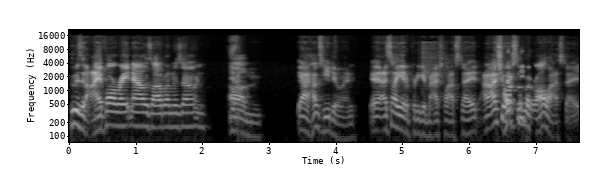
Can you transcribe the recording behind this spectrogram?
who is it? Ivar right now is out on his own. Yeah. Um, yeah, how's he doing? Yeah, I saw he had a pretty good match last night. I actually watched a little bit Raw last night.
